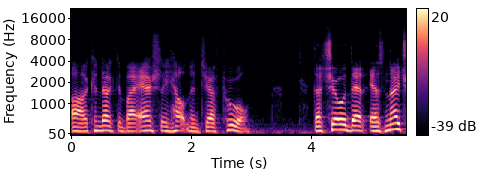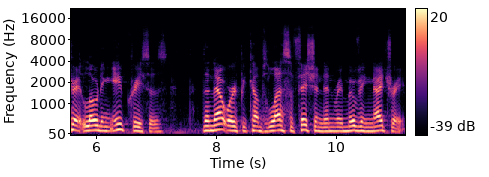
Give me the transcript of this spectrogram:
uh, conducted by Ashley Helton and Geoff Poole that showed that as nitrate loading increases, the network becomes less efficient in removing nitrate,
